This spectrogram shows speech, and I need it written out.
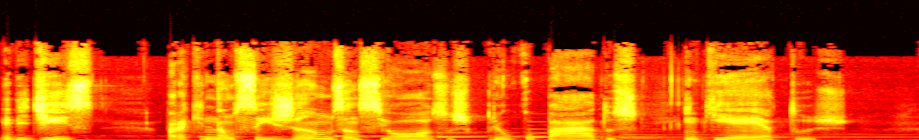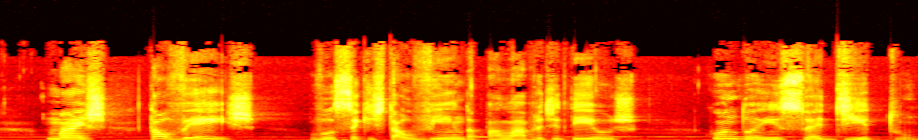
Ele diz para que não sejamos ansiosos, preocupados, inquietos. Mas talvez você que está ouvindo a palavra de Deus, quando isso é dito,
